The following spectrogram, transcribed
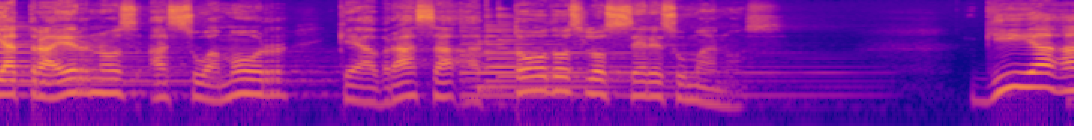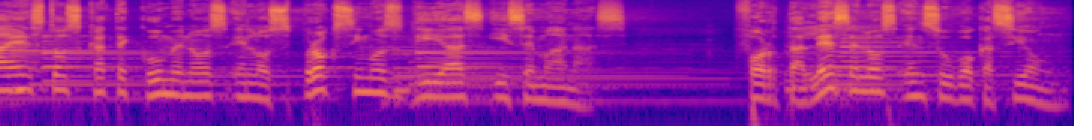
y atraernos a su amor que abraza a todos los seres humanos. Guía a estos catecúmenos en los próximos días y semanas. Fortalécelos en su vocación.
